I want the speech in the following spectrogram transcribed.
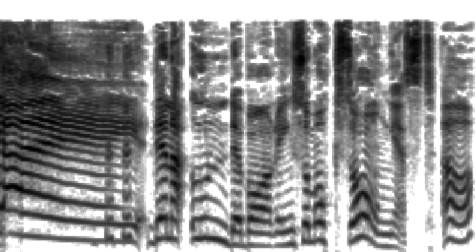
Yay! Denna underbaring som också har ångest. Ja,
